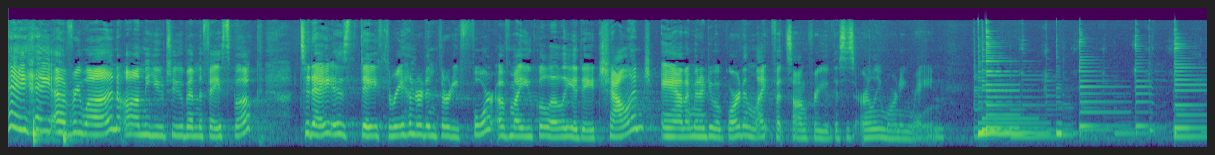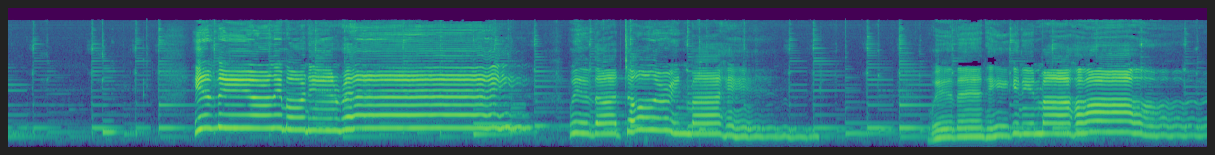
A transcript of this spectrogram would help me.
Hey, hey, everyone on the YouTube and the Facebook. Today is day 334 of my Ukulele a Day challenge, and I'm going to do a Gordon Lightfoot song for you. This is Early Morning Rain. In the early morning rain, with a dollar in my hand, with an aching in my heart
